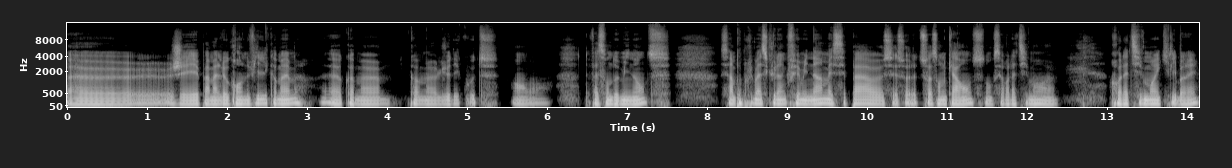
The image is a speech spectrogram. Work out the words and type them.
Euh, j'ai pas mal de grandes villes quand même comme comme lieu d'écoute en de façon dominante. C'est un peu plus masculin que féminin, mais c'est pas c'est 60-40, donc c'est relativement relativement équilibré.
